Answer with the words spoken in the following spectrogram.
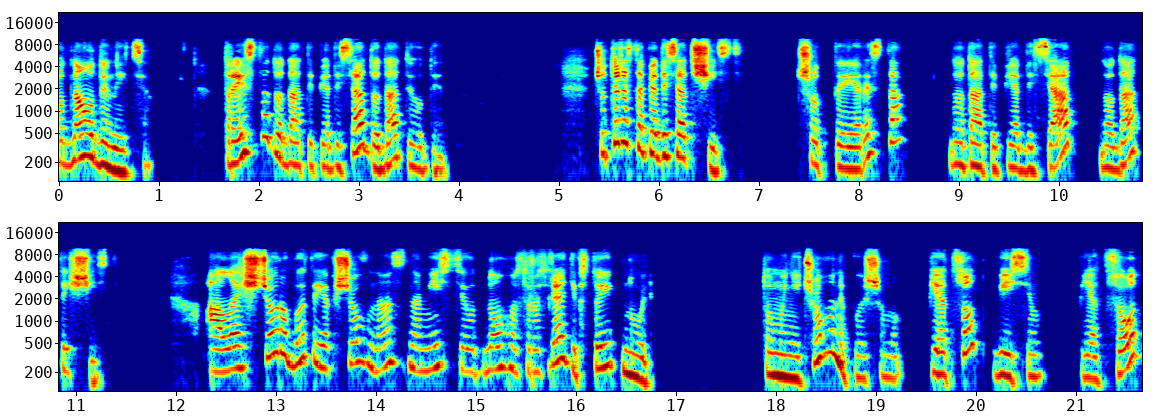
одна одиниця. 300 додати 50, додати 1. 456. 400 додати 50, додати 6. Але що робити, якщо в нас на місці одного з розрядів стоїть 0? То ми нічого не пишемо. 508. 500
